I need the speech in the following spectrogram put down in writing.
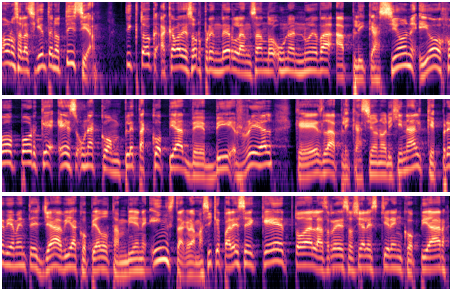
Vámonos a la siguiente noticia. TikTok acaba de sorprender lanzando una nueva aplicación y ojo porque es una completa copia de Be Real, que es la aplicación original que previamente ya había copiado también Instagram. Así que parece que todas las redes sociales quieren copiar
